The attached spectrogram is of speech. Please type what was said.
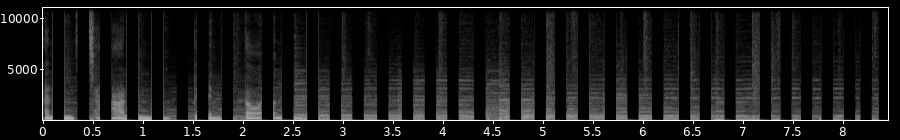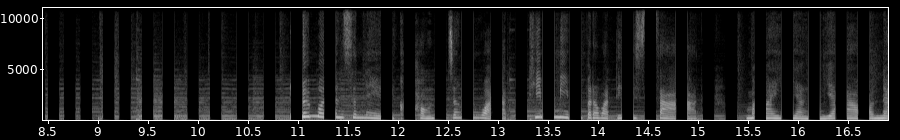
อัญ สน่ห์ของจังหวัดที่มีประวัติศาสตร์ มาอย่างยาวน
